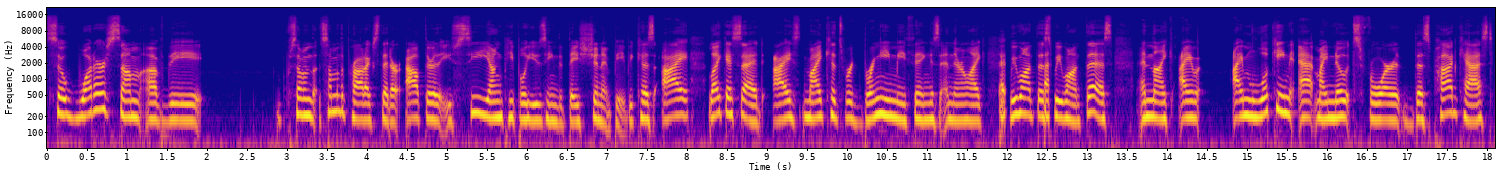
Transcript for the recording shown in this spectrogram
So, what are some of the some of the, some of the products that are out there that you see young people using that they shouldn't be? Because I, like I said, I my kids were bringing me things, and they're like, "We want this, we want this," and like I. I'm looking at my notes for this podcast,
